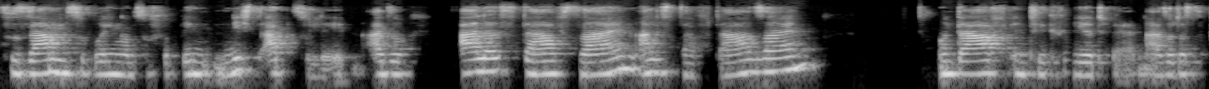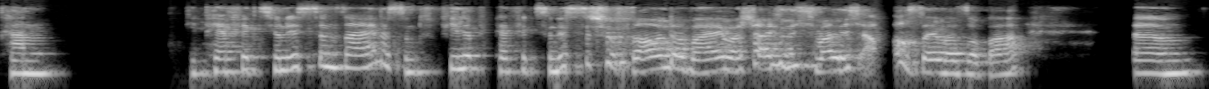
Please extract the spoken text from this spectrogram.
zusammenzubringen und zu verbinden, nichts abzulehnen. Also alles darf sein, alles darf da sein und darf integriert werden. Also das kann die Perfektionistin sein. Es sind viele perfektionistische Frauen dabei, wahrscheinlich, weil ich auch selber so war. Ähm,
